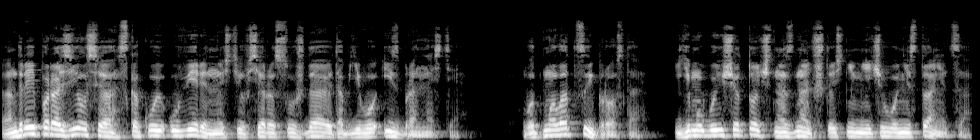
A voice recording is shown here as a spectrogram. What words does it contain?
Андрей поразился, с какой уверенностью все рассуждают об его избранности. Вот молодцы просто. Ему бы еще точно знать, что с ним ничего не станется.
